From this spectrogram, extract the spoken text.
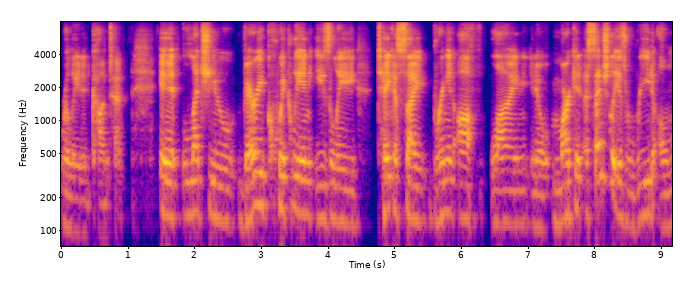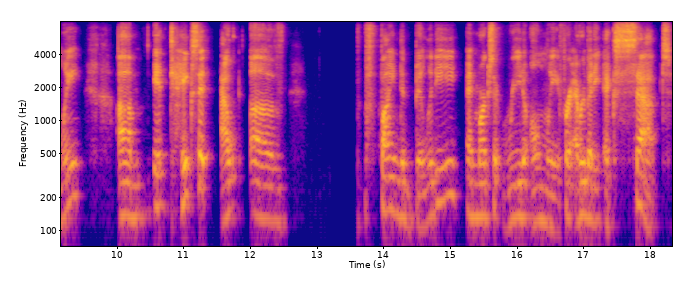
related content. It lets you very quickly and easily take a site, bring it offline, you know, mark it essentially as read only. Um, it takes it out of findability and marks it read only for everybody except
